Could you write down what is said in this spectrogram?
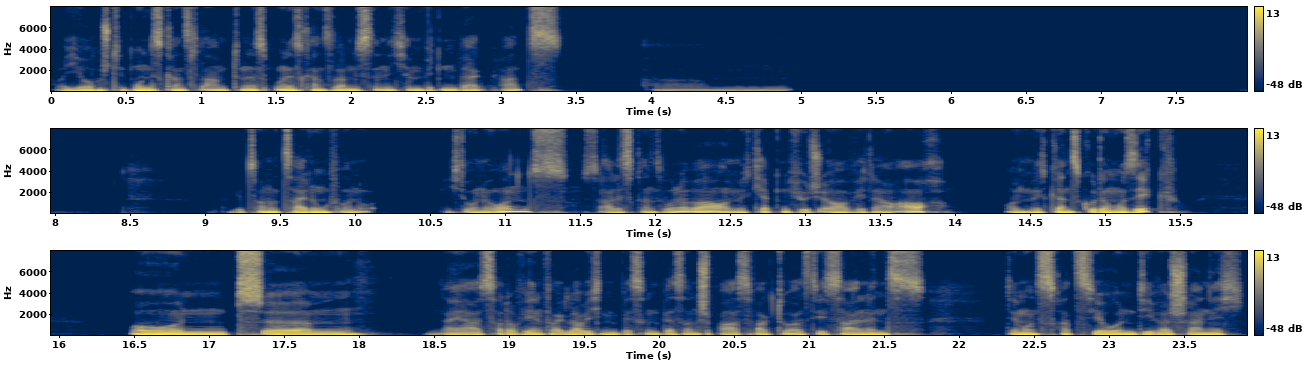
Aber hier oben steht Bundeskanzleramt und das Bundeskanzleramt ist ja nicht am Wittenbergplatz. Ähm da gibt es auch eine Zeitung von Nicht ohne uns. Ist alles ganz wunderbar. Und mit Captain Future wieder auch. Und mit ganz guter Musik. Und ähm, naja, es hat auf jeden Fall, glaube ich, einen bisschen besseren Spaßfaktor als die Silence-Demonstration, die wahrscheinlich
